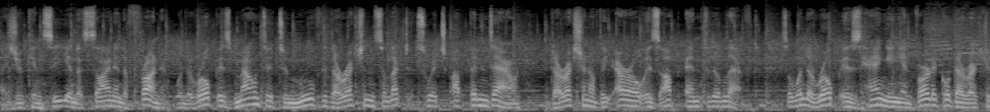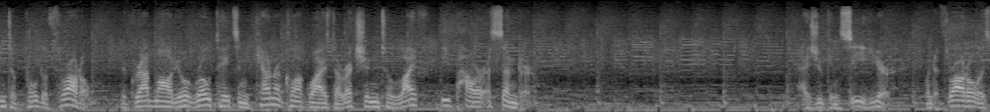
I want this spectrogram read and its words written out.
As you can see in the sign in the front, when the rope is mounted to move the direction select switch up and down, direction of the arrow is up and to the left. So when the rope is hanging in vertical direction to pull the throttle, the grab module rotates in counterclockwise direction to life the power ascender. As you can see here, when the throttle is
